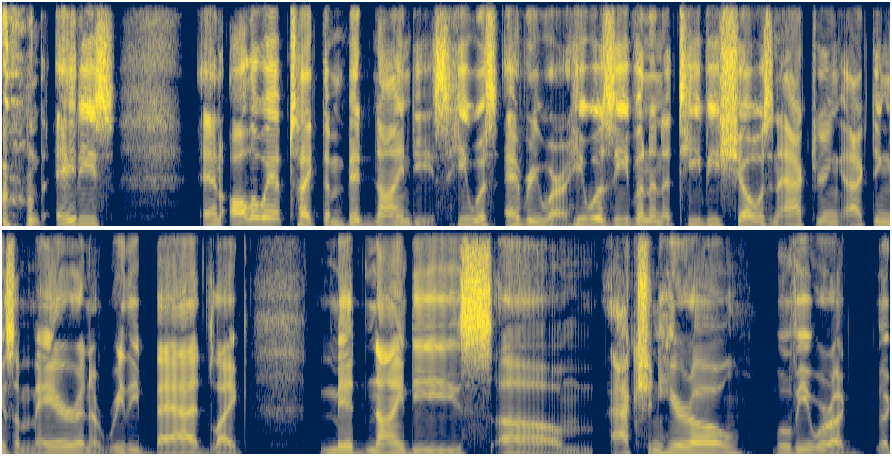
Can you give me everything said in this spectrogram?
the '80s and all the way up to like the mid '90s, he was everywhere. He was even in a TV show as an acting, acting as a mayor in a really bad like mid '90s um, action hero movie where a, a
